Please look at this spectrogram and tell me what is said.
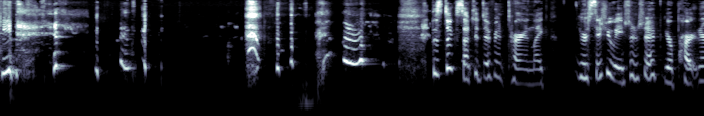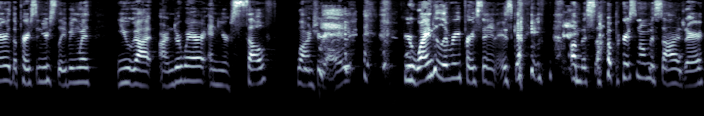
he this took such a different turn. Like your situationship, your partner, the person you're sleeping with, you got underwear and yourself lingerie. your wine delivery person is getting a, mas- a personal massager,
